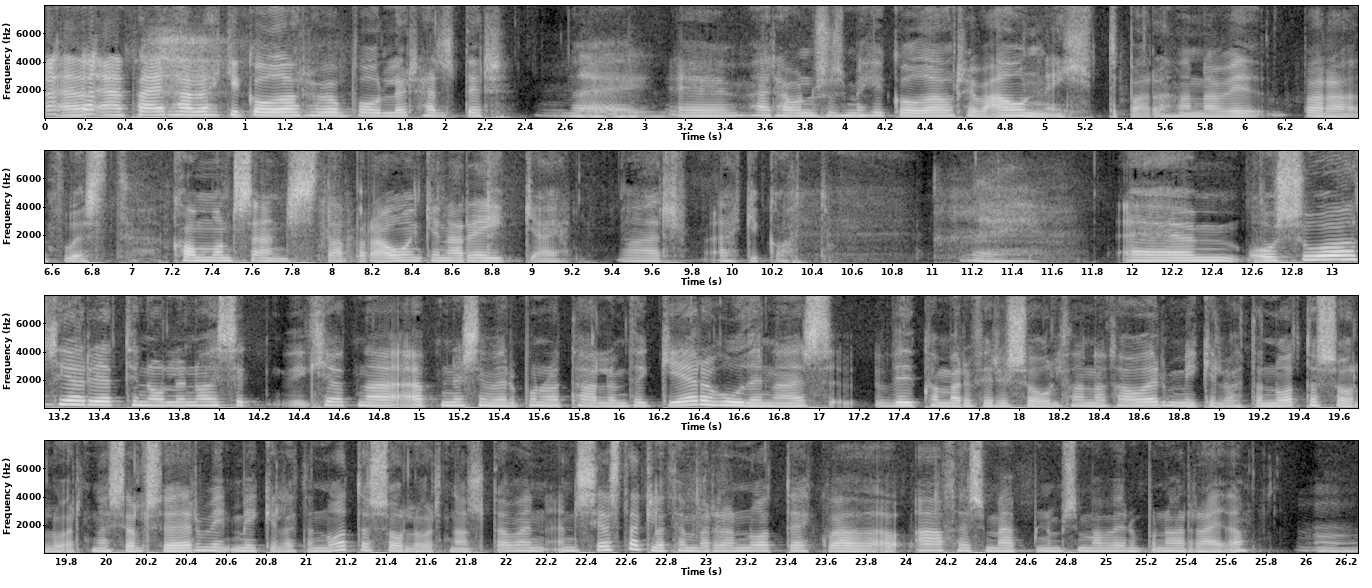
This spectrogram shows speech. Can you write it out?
en, en þær hafa ekki góðar áhrif á bólur heldur. Nei. Um, þær hafa nú svo sem ekki góða áhrif á neitt bara, þannig að við bara, þú veist, common sense, það er bara áengin að reykja, það er ekki gott. Nei. Um, og svo því að retinólin og þessi hérna, efni sem við erum búin að tala um, þau gera húðina þess viðkvæmari fyrir sól, þannig að þá er mikilvægt að nota sólverðna, sjálfsög er mikilvægt að nota sólverðna alltaf, en, en sérstaklega þegar maður er að nota eitthvað af, af þessum efnum sem að við erum búin að ræða. Um,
